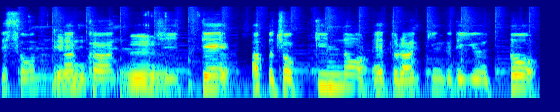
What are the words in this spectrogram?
で、そんな感うん。じで、あと直近の、えっと、ランキングで言うと、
